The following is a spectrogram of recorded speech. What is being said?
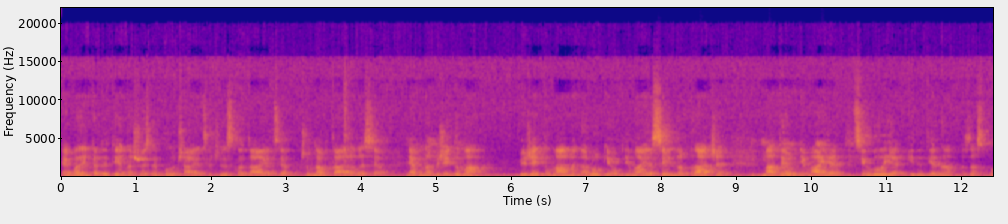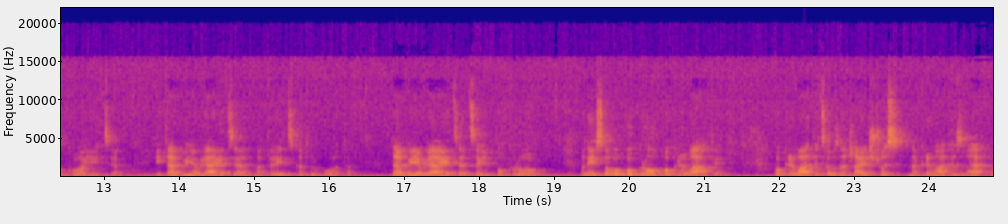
як маленька дитина щось не виходить, чи не складається, чи вона вдарилася, як вона біжить до мами. Біжить до мами на руки, обнімає, сильно плаче, мати обнімає, цілує, і дитина заспокоюється. І так виявляється материнська турбота. Так виявляється цей покров. Вони слово покров покривати. Покривати це означає щось накривати зверху.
